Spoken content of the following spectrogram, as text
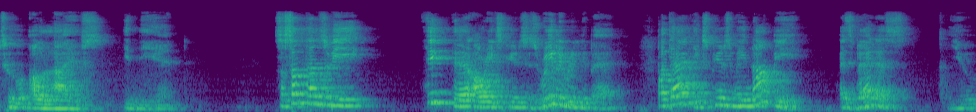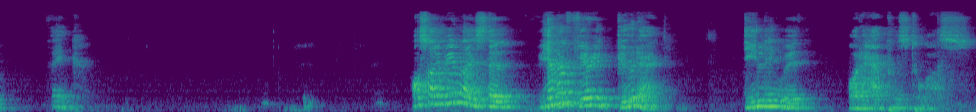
to our lives in the end. So sometimes we think that our experience is really, really bad, but that experience may not be as bad as you think. Also, I realized that we are not very good at dealing with what happens to us.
